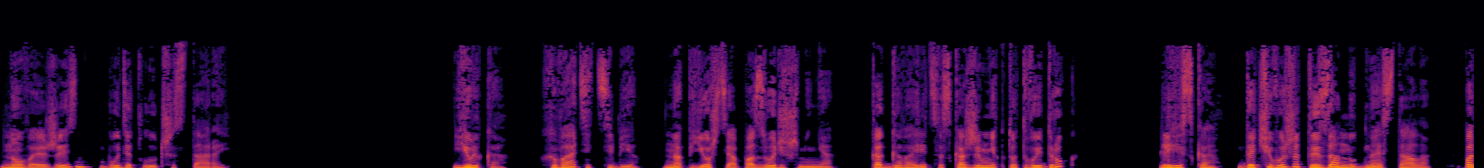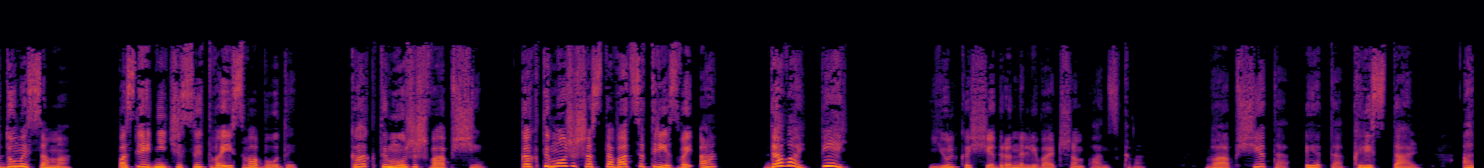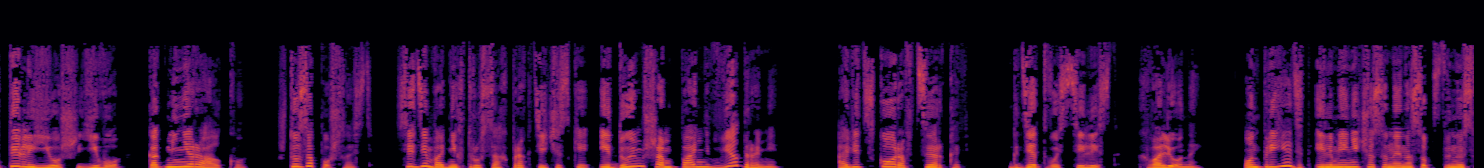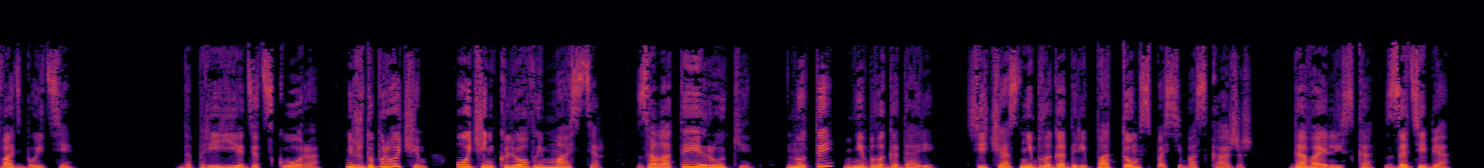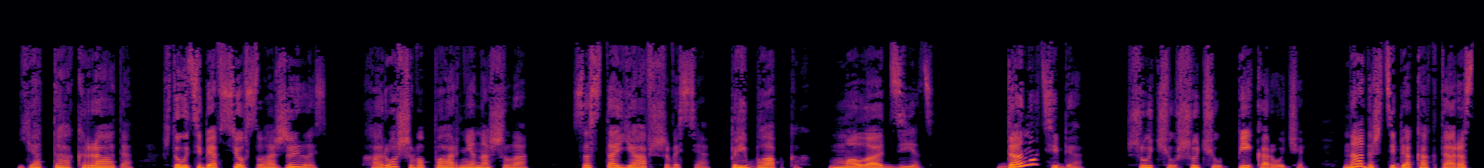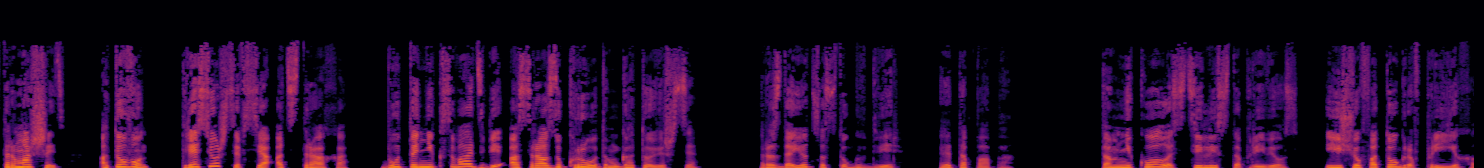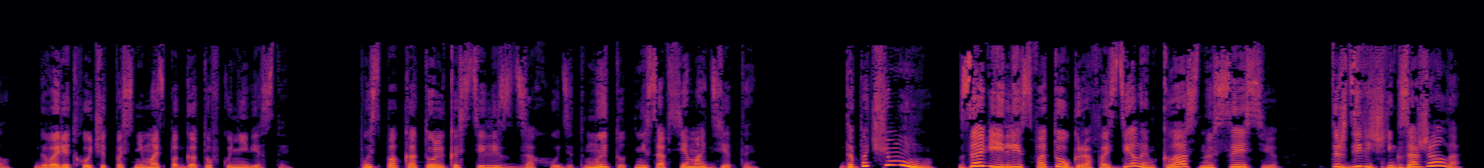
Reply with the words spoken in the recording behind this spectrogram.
Новая жизнь будет лучше старой. Юлька, хватит тебе. Напьешься, опозоришь меня. Как говорится, скажи мне, кто твой друг? Лиска, да чего же ты занудная стала? Подумай сама. Последние часы твоей свободы. Как ты можешь вообще? Как ты можешь оставаться трезвой, а? Давай, пей!» Юлька щедро наливает шампанского. «Вообще-то это кристаль, а ты льешь его, как минералку. Что за пошлость? Сидим в одних трусах практически и дуем шампань ведрами. А ведь скоро в церковь. Где твой стилист, хваленый? Он приедет или мне нечесанной на собственную свадьбу идти? Да приедет скоро. Между прочим, очень клевый мастер. Золотые руки. Но ты не благодари. Сейчас не благодари, потом спасибо скажешь. Давай, Лиска, за тебя. Я так рада, что у тебя все сложилось. Хорошего парня нашла, состоявшегося, при бабках. Молодец. Да ну тебя! Шучу, шучу, пей короче. Надо ж тебя как-то растормошить, а то вон, трясешься вся от страха, будто не к свадьбе, а сразу к родам готовишься. Раздается стук в дверь. Это папа. Там Никола стилиста привез, и еще фотограф приехал. Говорит, хочет поснимать подготовку невесты. Пусть пока только стилист заходит. Мы тут не совсем одеты. Да почему? Зови Лиз фотографа, сделаем классную сессию. Ты ж девичник зажала?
